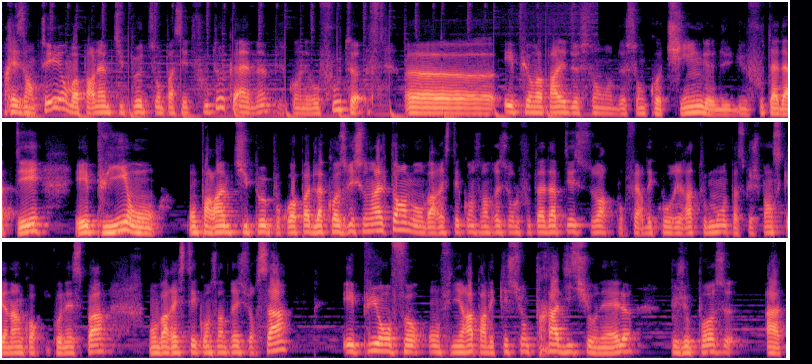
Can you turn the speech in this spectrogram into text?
présenter. On va parler un petit peu de son passé de foot quand même, hein, puisqu'on est au foot. Euh, et puis on va parler de son, coaching, du, foot adapté. Et puis on, on parlera un petit peu, pourquoi pas de la causerie si on a le temps, mais on va rester concentré sur le foot adapté ce soir pour faire découvrir à tout le monde, parce que je pense qu'il y en a encore qui ne connaissent pas. On va rester concentré sur ça. Et puis on, on finira par les questions traditionnelles que je pose à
